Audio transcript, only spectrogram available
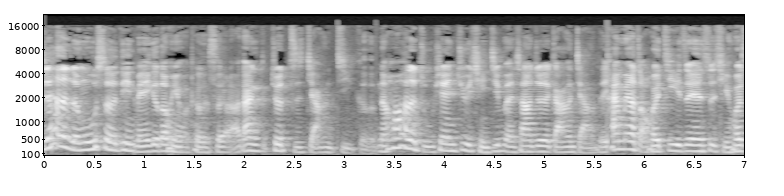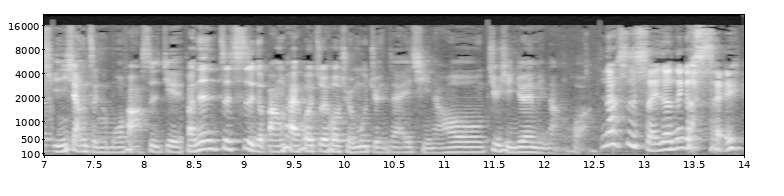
其实他的人物设定每一个都很有特色啦，但就只讲几个。然后他的主线剧情基本上就是刚刚讲的，开曼要找回记忆这件事情会影响整个魔法世界。反正这四个帮派会最后全部卷在一起，然后剧情就会明朗化。那是谁的那个谁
